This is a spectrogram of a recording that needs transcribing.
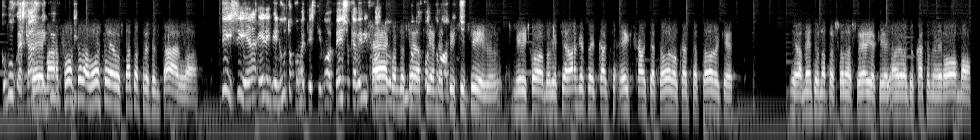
Comunque, a scanso eh, ma forse la vostra ero stato a presentarla. Sì, sì, era, eri venuto come testimone. Penso che avevi fatto eh, quando c'era CMT, sì, sì, mi ricordo che c'era anche quel calci- ex calciatore o calciatore che veramente una persona seria che aveva giocato nel Roma.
